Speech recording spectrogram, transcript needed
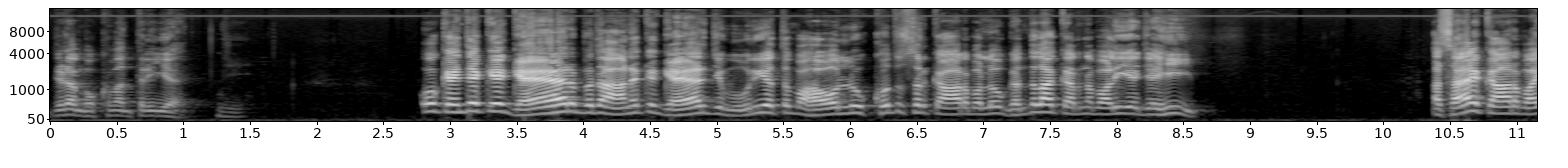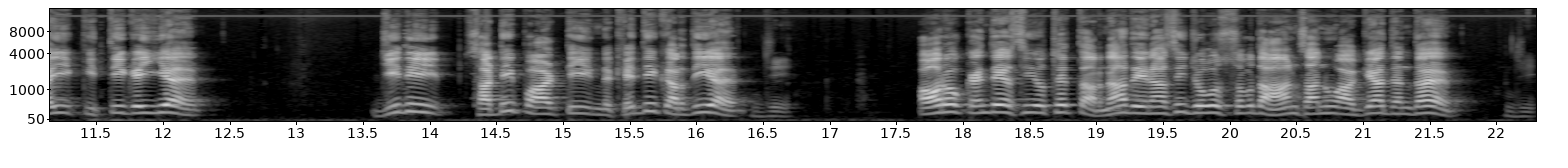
ਜਿਹੜਾ ਮੁੱਖ ਮੰਤਰੀ ਹੈ। ਜੀ। ਉਹ ਕਹਿੰਦੇ ਕਿ ਗੈਰ ਵਿਧਾਨਕ ਗੈਰ ਜਮਹੂਰੀਅਤ ਮਾਹੌਲ ਨੂੰ ਖੁਦ ਸਰਕਾਰ ਵੱਲੋਂ ਗੰਧਲਾ ਕਰਨ ਵਾਲੀ ਅਜਿਹੀ ਅਸਹਿ ਕਾਰਵਾਈ ਕੀਤੀ ਗਈ ਹੈ। ਜਿਹਦੀ ਸਾਡੀ ਪਾਰਟੀ ਨਖੇਦੀ ਕਰਦੀ ਹੈ। ਜੀ। ਔਰ ਉਹ ਕਹਿੰਦੇ ਅਸੀਂ ਉੱਥੇ ਧਰਨਾ ਦੇਣਾ ਸੀ ਜੋ ਸੰਵਿਧਾਨ ਸਾਨੂੰ ਆਗਿਆ ਦਿੰਦਾ ਹੈ। ਜੀ।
